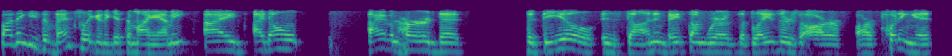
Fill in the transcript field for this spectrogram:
Well, I think he's eventually going to get to Miami. I I don't I haven't heard that the deal is done, and based on where the Blazers are are putting it,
